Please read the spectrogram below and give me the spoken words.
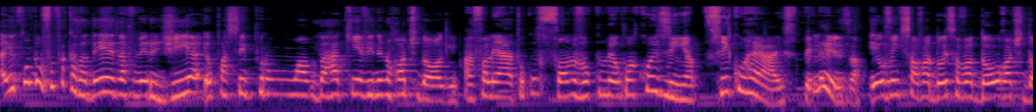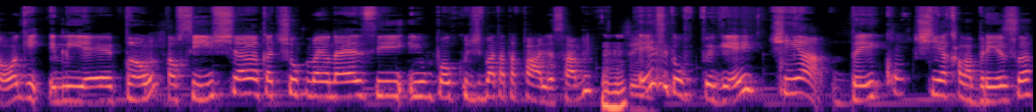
Aí quando eu fui pra casa deles, no primeiro dia, eu passei por uma barraquinha vendendo hot dog. Aí eu falei, ah, tô com fome, vou comer alguma coisinha. Cinco reais. Beleza. Eu vim de Salvador, e Salvador, o hot dog, ele é pão, salsicha, ketchup, maionese e um pouco de batata palha, sabe? Sim. Esse que eu peguei tinha bacon, tinha calabresa,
